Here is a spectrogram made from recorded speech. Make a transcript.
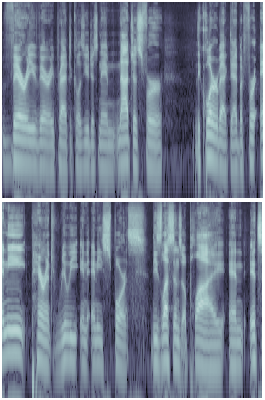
very, very practical, as you just named, not just for the quarterback dad, but for any parent really in any sport. These lessons apply. And it's,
